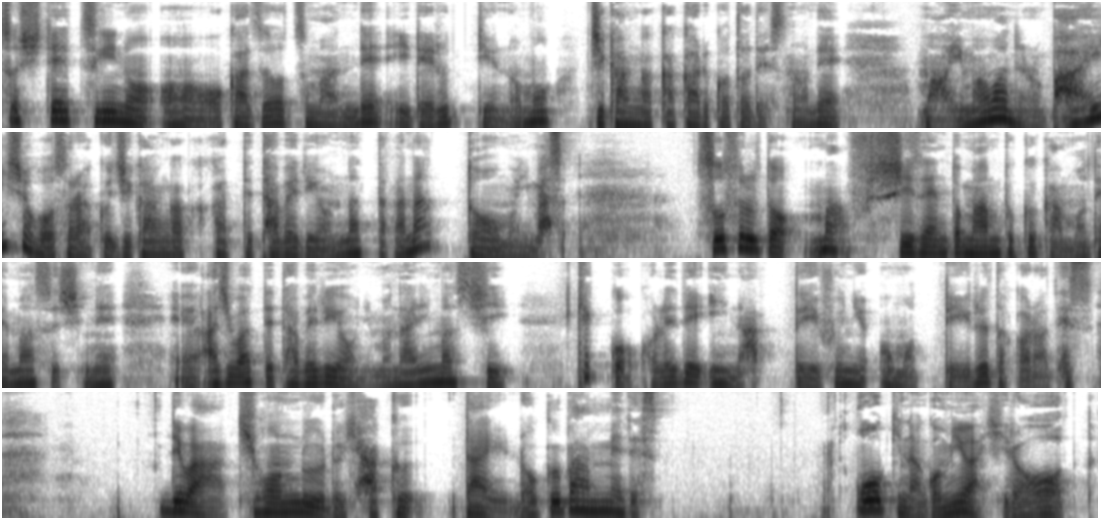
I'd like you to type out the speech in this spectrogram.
そして次のおかずをつまんで入れるっていうのも時間がかかることですので、まあ今までの倍以上おそらく時間がかかって食べるようになったかなと思います。そうすると、まあ不、自然と満腹感も出ますしね、えー、味わって食べるようにもなりますし、結構これでいいなっていうふうに思っているところです。では、基本ルール100第6番目です。大きなゴミは拾おう。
